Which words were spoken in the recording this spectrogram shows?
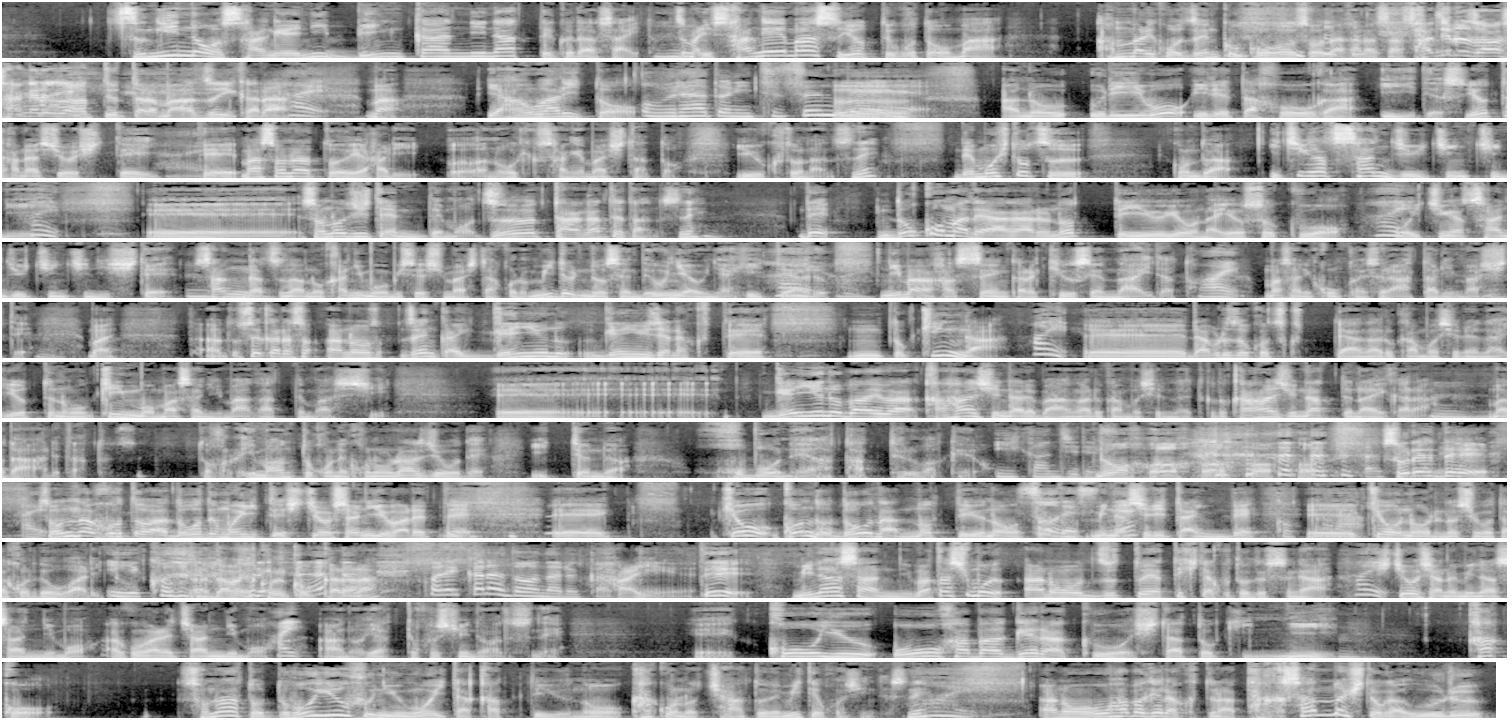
次の下げに敏感になってくださいと。つまり下げますよってことをまあ、あんまりこう全国放送だからさ、下げるぞ下げるぞって言ったらまずいから、はい、まあ、やんわりと。オブラートに包んで、うん、あの、売りを入れた方がいいですよって話をしていて、はい、まあその後やはり、あの、大きく下げましたということなんですね。で、もう一つ、今度は1月31日に、はい、えー、その時点でもずっと上がってたんですね。うんで、どこまで上がるのっていうような予測を、1月31日にして、3月7日にもお見せしました。この緑の線でうにゃうにゃ引いてある、2万8000円から9000円の間と。まさに今回それ当たりまして。まあ、それから、あの、前回原油の、原油じゃなくて、うんと、金が、はい、えー、ダブル底作って上がるかもしれないよっていうのも、金もまさに今上がってますし、えー、原油の場合は下半身になれば上がるかもしれないけど、下半身になってないから、まだあれだと。だから今んとこね、このラジオで言ってるのは、ほぼね、当たってるわけよ。いい感じです、ね。それで、はい、そんなことはどうでもいいって視聴者に言われて、えー、今日、今度どうなんのっていうのを多分みんな知りたいんで、でね、えー、今日の俺の仕事はこれで終わりと。いいこれダメだ、これこっからな。これからどうなるかっていう。はい。で、皆さんに、私も、あの、ずっとやってきたことですが、はい、視聴者の皆さんにも、憧れちゃんにも、はい、あの、やってほしいのはですね、えー、こういう大幅下落をしたときに、うん、過去、その後どういうふうに動いたかっていうのを過去のチャートで見てほしいんですね。はい、あの、大幅下落っていうのはたくさんの人が売る。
